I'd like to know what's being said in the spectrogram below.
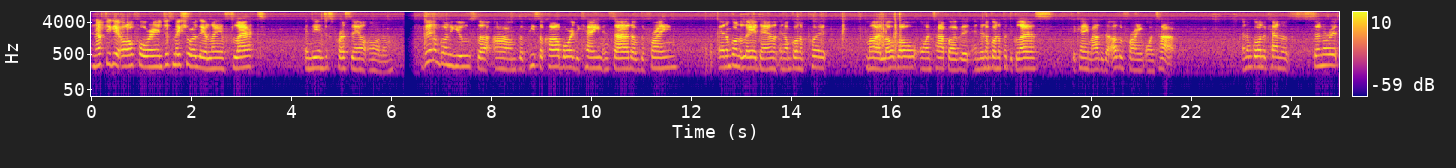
And after you get all four in, just make sure they're laying flat and then just press down on them. Then I'm going to use the um, the piece of cardboard that came inside of the frame and I'm going to lay it down and I'm going to put my logo on top of it and then I'm going to put the glass that came out of the other frame on top. And I'm going to kind of center it,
